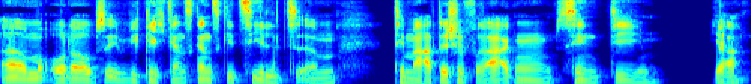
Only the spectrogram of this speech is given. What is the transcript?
ähm, oder ob es wirklich ganz, ganz gezielt ähm, thematische Fragen sind, die ja,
